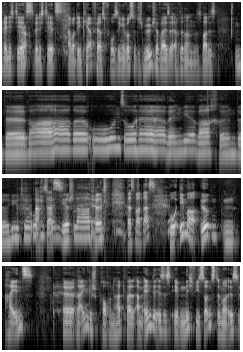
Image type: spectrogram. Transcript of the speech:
Wenn ich dir ja. jetzt, wenn ich dir jetzt aber den Kehrvers vorsinge, wirst du dich möglicherweise erinnern. Das war das Bewahre uns, o oh Herr, wenn wir wachen, behüte uns, Ach, wenn wir schlafen. Ja. Das war das, wo immer irgendein Heinz äh, reingesprochen hat, weil am Ende ist es eben nicht, wie es sonst immer ist,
